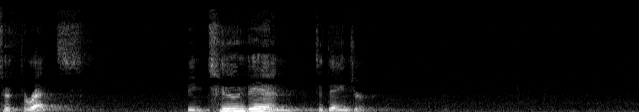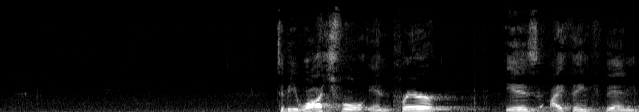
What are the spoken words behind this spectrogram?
to threats, being tuned in to danger. To be watchful in prayer is, I think, then,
